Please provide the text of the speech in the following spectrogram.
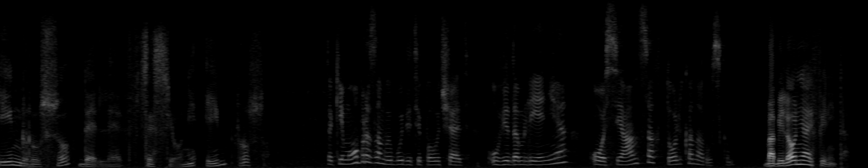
in russo delle sessioni in russo. Таким образом, вы будете получать уведомления о сеансах только на русском. Babilonia è finita.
